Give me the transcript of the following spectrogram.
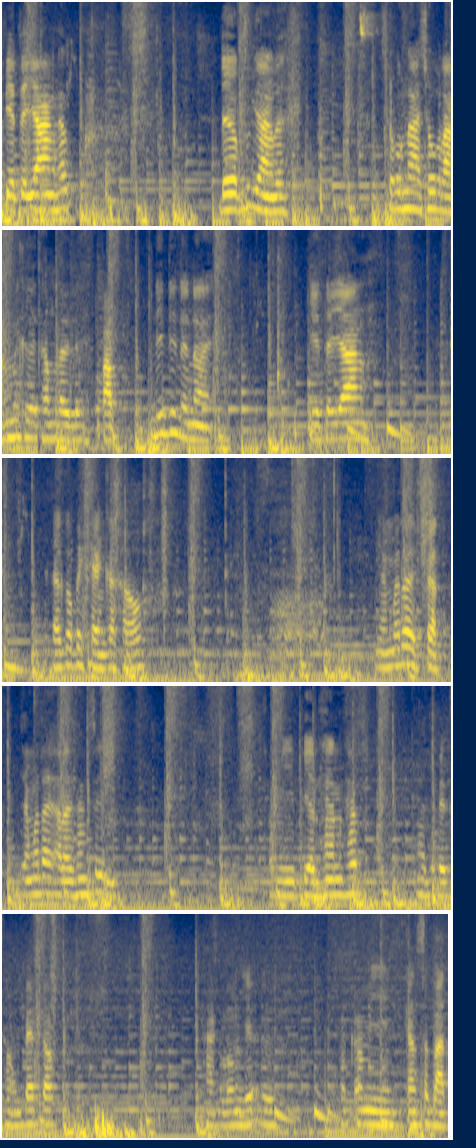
เปลี่ยนแต่ยางครับ เดิมทุกอย่างเลยโชคหน้าโชคหลังไม่เคยทำอะไรเลย ปรับนิดๆหน่อยๆ เปลี่ยนแต่ยาง แล้วก็ไปแข่งกับเขา ยังไม่ได้แฟดยังไม่ได้อะไรทั้งสิ้น มีเปลี่ยนแฮนด์ครับน่าจะเป็นของแบดด็อกหักลมเยอะดูแล้วก็มีการสะบัด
